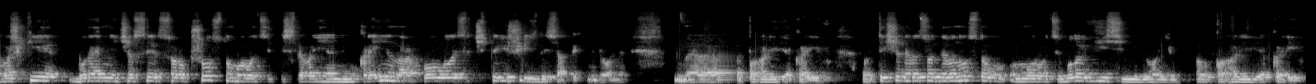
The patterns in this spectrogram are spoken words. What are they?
важкі буремні часи в 46-му році після воєнні в Україні нараховувалося 4,6 мільйони е, поголів'я корів. В 1990 році було 8 мільйонів поголів'я корів.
